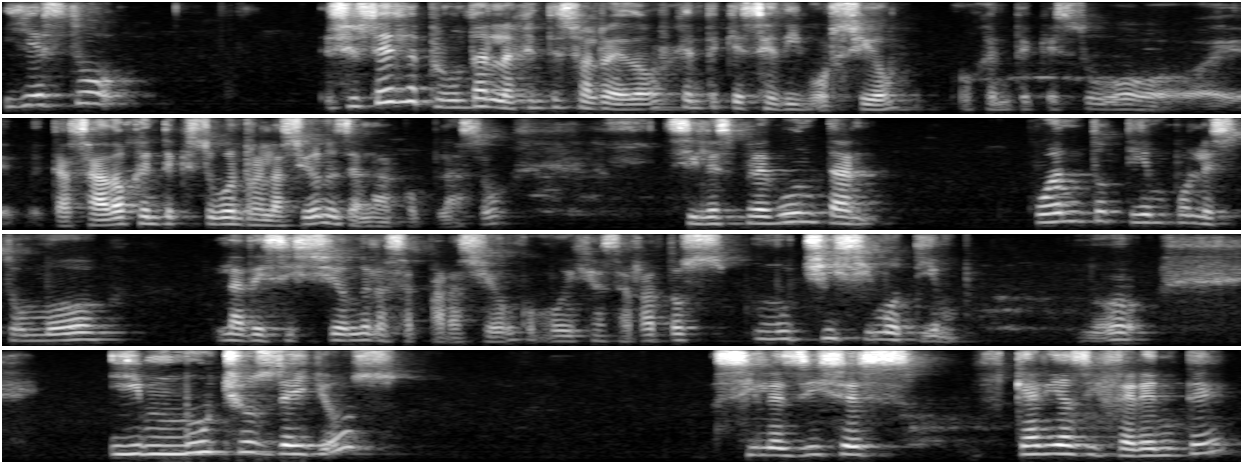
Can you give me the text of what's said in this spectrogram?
Y esto, si ustedes le preguntan a la gente a su alrededor, gente que se divorció, o gente que estuvo eh, casada, o gente que estuvo en relaciones de largo plazo, si les preguntan cuánto tiempo les tomó la decisión de la separación, como dije hace ratos, muchísimo tiempo, ¿no? Y muchos de ellos, si les dices, ¿qué harías diferente?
